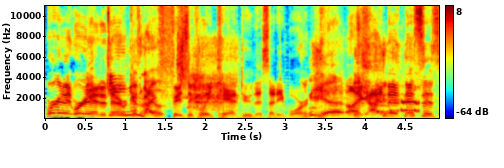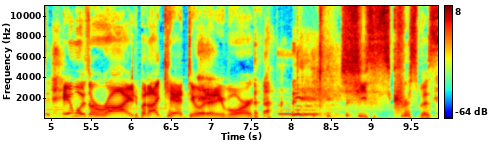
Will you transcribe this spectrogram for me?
We're gonna we're gonna end it there because a I note. physically can't do this anymore. Yeah. Like I, this is it was a ride, but I can't do it anymore. Jesus Christmas!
